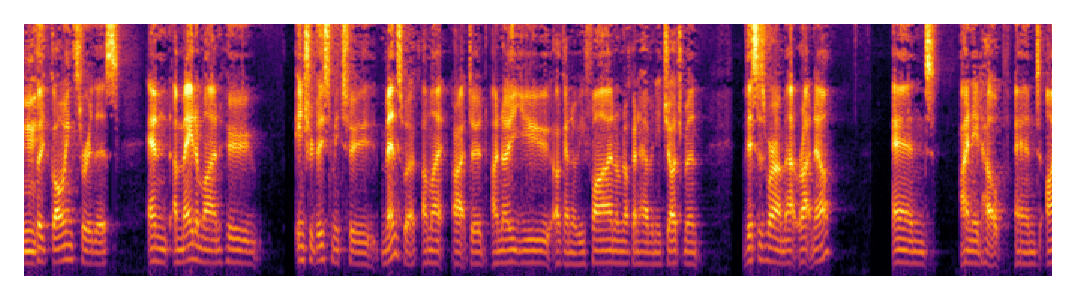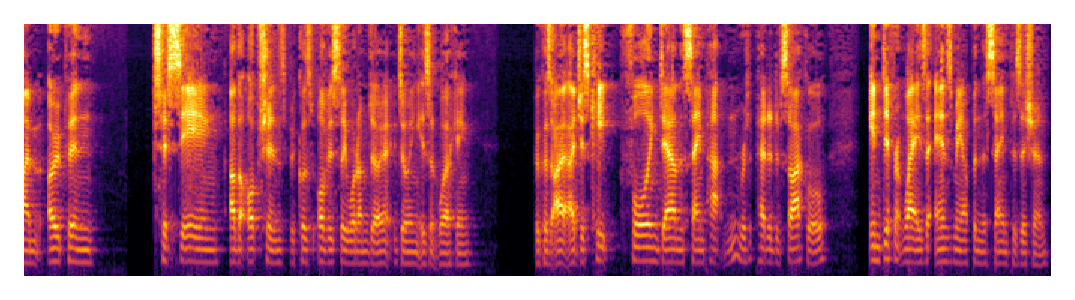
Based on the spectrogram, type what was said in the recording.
mm. for going through this. And a mate of mine who introduced me to men's work, I'm like, all right, dude, I know you are going to be fine. I'm not going to have any judgment this is where I'm at right now, and I need help, and I'm open to seeing other options because obviously what I'm do- doing isn't working. Because I, I just keep falling down the same pattern, repetitive cycle, in different ways that ends me up in the same position.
